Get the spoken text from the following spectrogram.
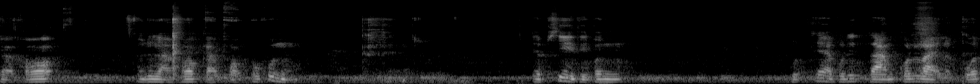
ก็ขออนุญาตขอกราบขอบพระคุณเอฟซีที่เป็นกดแค่กดติดตามกดไลค์แล้วกด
